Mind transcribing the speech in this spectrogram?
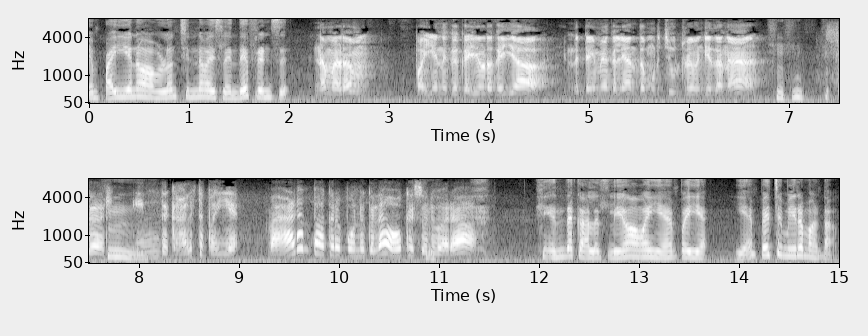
என் பையனும் அவளும் சின்ன வயசுல இருந்தே ஃப்ரெண்ட்ஸ் என்ன மேடம் பையனுக்கு கையோட கையா? இந்த டைமே கல்யாணத்தை முடிச்சு விட்டுற வேண்டியதானே? சார் இந்த காலத்து பையன். மேடம் பாக்குற பொண்ணுக்கெல்லாம் ஓகே சொல்லுவாரா? எந்த காலத்துலயும் அவன் என் பையன். என் பேச்ச மீற மாட்டான்.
